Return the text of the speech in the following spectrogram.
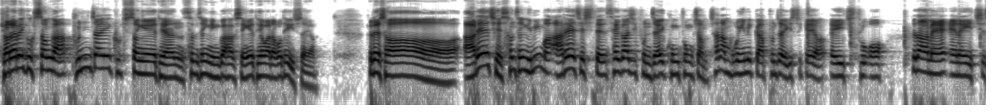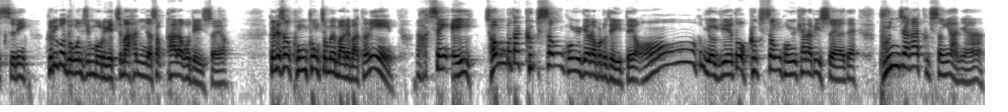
결합의 극성과 분자의 극성에 대한 선생님과 학생의 대화라고 되어 있어요. 그래서 아래 제 선생님이 뭐 아래 제시된 세 가지 분자의 공통점 잘 안 보이니까 분자 여기 쓸게요. H2O, 그 다음에 NH3, 그리고 누군지 모르겠지만 한 녀석 가라고 되어 있어요. 그래서 공통점을 말해봤더니 학생 A 전부 다 극성 공유 결합으로 돼 있대요. 어, 그럼 여기에도 극성 공유 결합이 있어야 돼. 분자가 극성이 아니야.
